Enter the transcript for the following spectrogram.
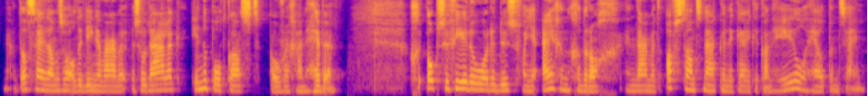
Nou, dat zijn dan zoal de dingen waar we zo dadelijk in de podcast over gaan hebben. Geobserveerder worden dus van je eigen gedrag en daar met afstand naar kunnen kijken kan heel helpend zijn.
